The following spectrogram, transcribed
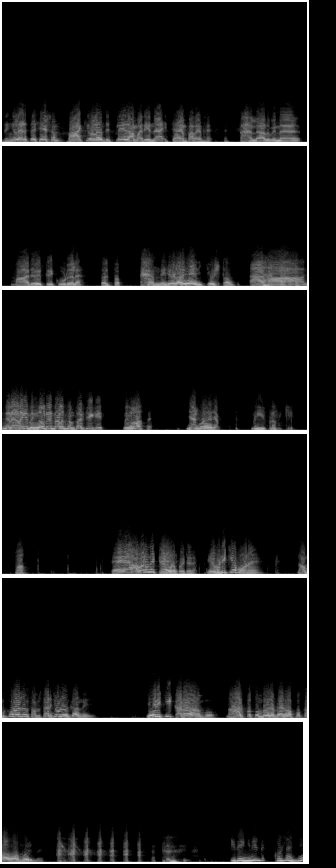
നിങ്ങൾ എടുത്ത ശേഷം ബാക്കിയുള്ളത് ഡിസ്പ്ലേ ചെയ്താൽ മതി എന്നാ ഇച്ചായം പറയുന്നത് അല്ല അത് പിന്നെ വാചകം ഇത്തിരി കൂടുതലാ. സ്വല്പം. അങ്ങനെയുള്ളവരെ എനിക്കും ഇഷ്ടം. ആ, അങ്ങനെയാണെങ്കിൽ നിങ്ങൾ രണ്ടാളും സംസാരിച്ചേക്ക്. നിങ്ങൾ വാ. ഞാൻ കൂടെ വരാം. നീ ഇവിടെ നിൽക്കേ വാ. ഏ അവിടെ നിൽക്ക് ഞാൻ കൂടെ പോയിട്ട് വരാം. എവിടേക്കാ പോണേ? നമുക്കിവിടെ വല്ലതും സംസാരിച്ചോണ്ട് നിൽക്കാന്നേ. എനിക്ക് ഈ കട കാണുമ്പോ നാൽപ്പത്തൊമ്പതിലെ വെള്ളപ്പൊക്ക ഓർമ്മ വരുന്നേ. ഇതെങ്ങനെയുണ്ട്? കൊള്ളാല്ലേ?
